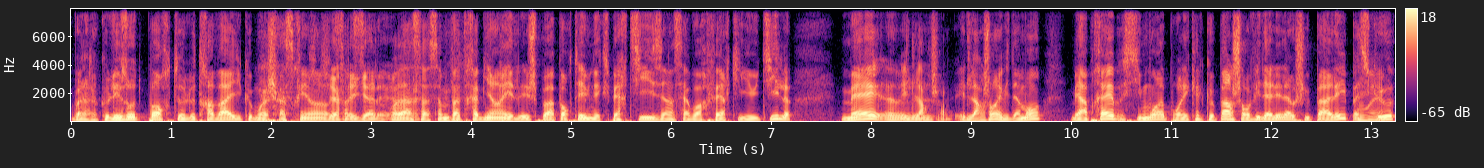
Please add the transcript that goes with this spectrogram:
voilà, que les autres portent le travail, que moi je fasse rien. Gère ça, les ça- galères. Voilà, ça, ça me va très bien et je peux apporter une expertise et un savoir-faire qui est utile. Mais, euh, Et de l'argent. Et de l'argent, évidemment. Mais après, si moi, pour aller quelque part, j'ai envie d'aller là où je suis pas allé parce Ouais. que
